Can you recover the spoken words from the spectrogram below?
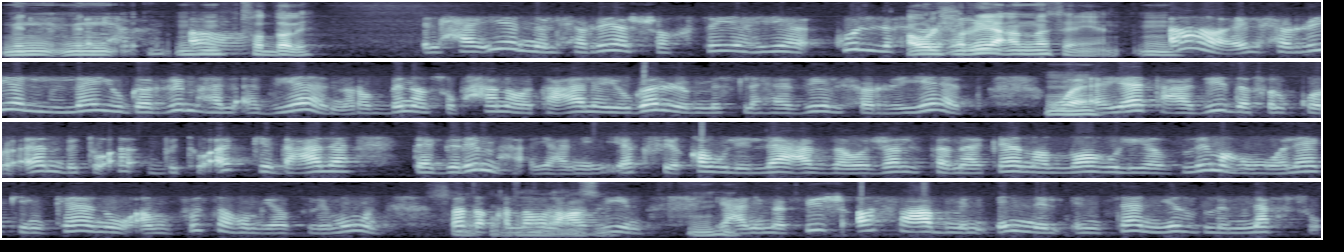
من من آه. اتفضلي الحقيقة إن الحرية الشخصية هي كل حرية أو الحرية عامة يعني. آه الحرية اللي لا يجرمها الأديان. ربنا سبحانه وتعالى يجرم مثل هذه الحريات مم. وآيات عديدة في القرآن بتؤ- بتؤكد على تجريمها. يعني يكفي قول الله عز وجل فما كان الله ليظلمهم ولكن كانوا أنفسهم يظلمون. صدق الله العظيم. مم. يعني ما فيش أصعب من إن الإنسان يظلم نفسه.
